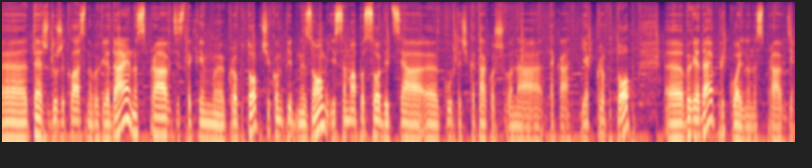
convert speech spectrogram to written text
Е, теж дуже класно виглядає насправді з таким е, кроптопчиком під низом. І сама по собі ця е, курточка також вона така, як кроптоп. Е, виглядає прикольно насправді.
